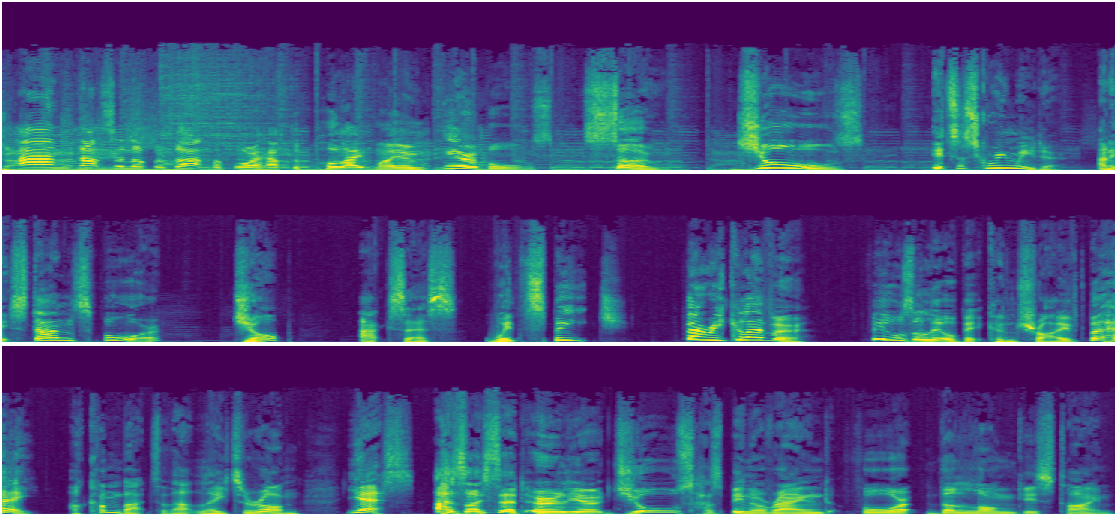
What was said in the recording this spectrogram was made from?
And that's enough of that before I have to pull out my own earballs. So, JAWS. It's a screen reader, and it stands for Job Access with Speech. Very clever. Feels a little bit contrived, but hey, I'll come back to that later on. Yes, as I said earlier, JAWS has been around for the longest time.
